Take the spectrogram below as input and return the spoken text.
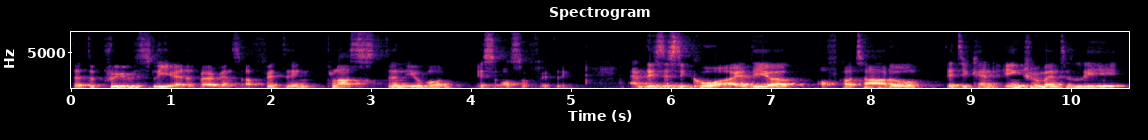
that the previously added variants are fitting, plus the new one is also fitting. And this is the core idea of Cortado, that you can incrementally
